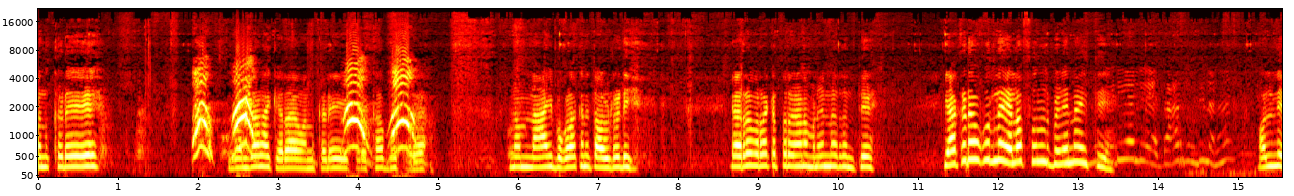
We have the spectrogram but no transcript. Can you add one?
ಒಂದ್ ಕಡೆ ಗೊಂಜಾಳ ಹಾಕ್ಯಾರ ಒಂದ್ ಕಡೆ ಈ ಕಡೆ ಕಬ್ಬು ಹಾಕ್ಯಾರ. ನಮ್ ನಾಯಿ ಬೊಗಳಾಕನಿತ್ತ ಆಲ್ರೆಡಿ ಯಾರೋ ಬರಾಕತ್ತಾರ ನಮ್ಮ ಮನೆಯವ್ರ ಅಂತೇಳಿ. ಯಾ ಕಡೆ ಹೋಗುದ್ಲ? ಎಲ್ಲ ಫುಲ್ ಬೆಳೆನ ಐತಿ. ಅಲ್ಲಿ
